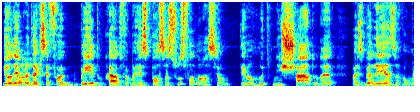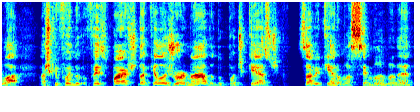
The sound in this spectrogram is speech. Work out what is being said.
Eu lembro hum. até que você foi bem educado, foi uma resposta sua, você falou, nossa, é um tema muito nichado, né? Mas beleza, vamos lá. Acho que foi, fez parte daquela jornada do podcast, sabe que era uma semana, né?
